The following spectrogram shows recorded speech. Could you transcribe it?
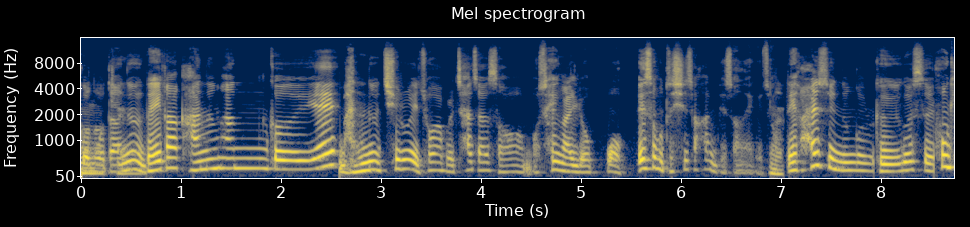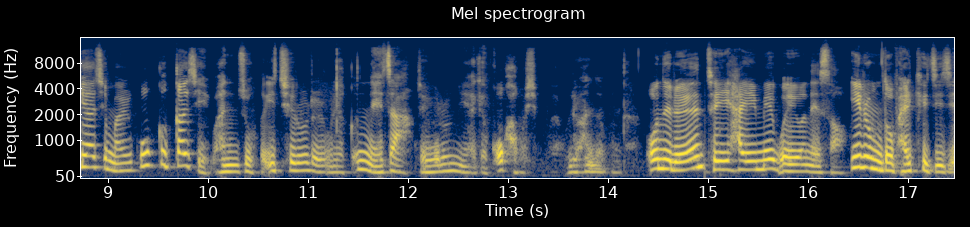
것보다는 내가 가능한 거에 맞는 치료의 조합을 찾아서 뭐 생활요법 에서부터 시작 하면 되잖아요. 그죠? 네. 내가 할 수 있는 걸 그것을 포기하지 말고 끝까지 완주 이 치료를 우리가 끝내자. 이런 이야기 꼭 하고 싶어요. 우리 환자분들. 오늘은 저희 하이맵 의원에서 이름도 밝혀지지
